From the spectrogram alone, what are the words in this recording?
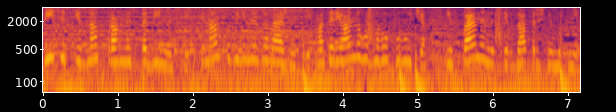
Більшість із нас прагне стабільності, фінансової незалежності, матеріального благополуччя і впевненості в завтрашньому дні.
